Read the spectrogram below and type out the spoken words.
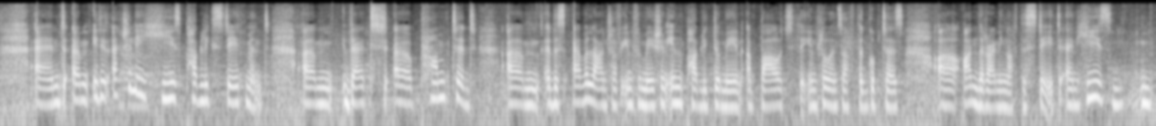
And um, it is actually his public statement um, that uh, prompted um, this avalanche of information in the public domain about the influence of the Guptas uh, on the running of the state. And his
